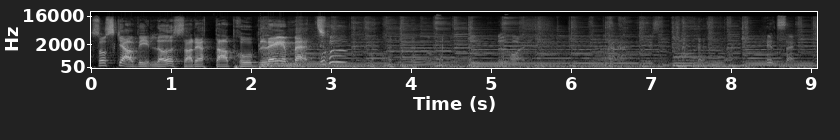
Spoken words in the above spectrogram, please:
så ska vi lösa detta problemet. Nu har jag det. Helt säkert.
